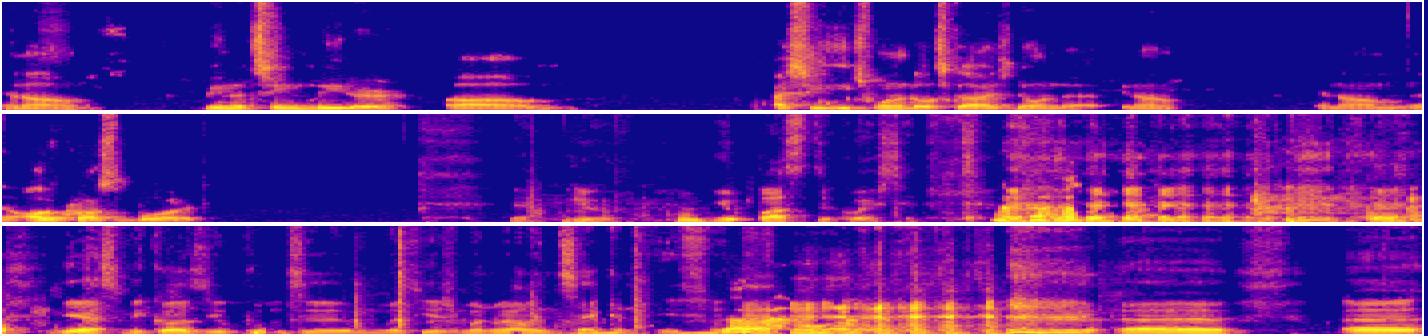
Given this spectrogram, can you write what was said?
and um, being a team leader, um, I see each one of those guys doing that. You know, and um, and all across the board. Yeah, you you passed the question. yes, because you put uh, Matias Manuel in second. If uh, uh,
